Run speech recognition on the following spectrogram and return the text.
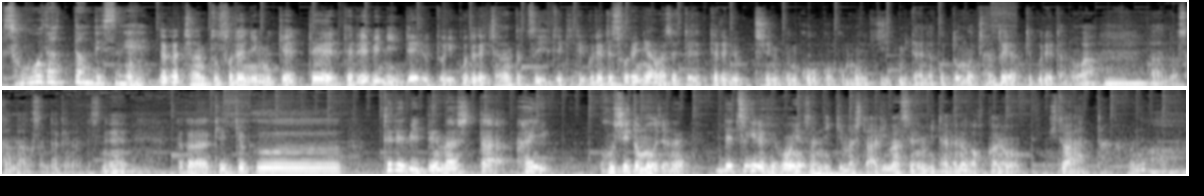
そうだったんですね。うん。だからちゃんとそれに向けてテレビに出るということでちゃんとついてきてくれてそれに合わせてテレビ新聞広告も打ちみたいなこともちゃんとやってくれたのは、うん。あのサンマークさんだけなんですね、だから結局テレビ出ました。はい欲しいと思うじゃない？で次の日本屋さんに行きました。ありません。みたいなのが他の人はあったんだろうね。あ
